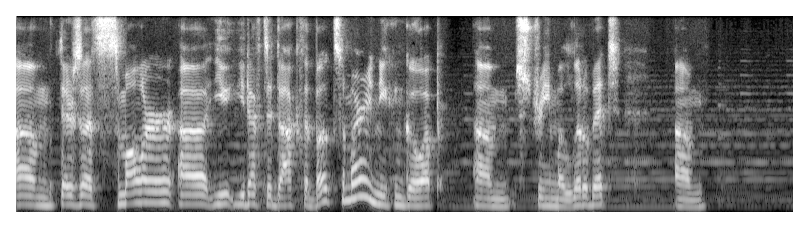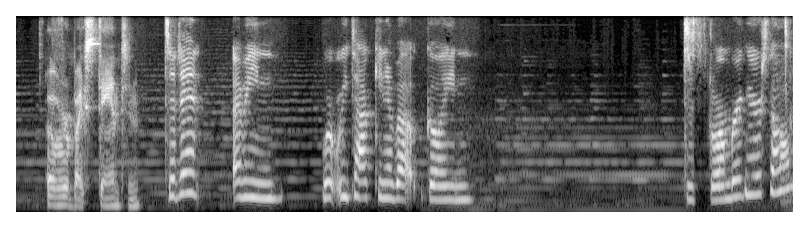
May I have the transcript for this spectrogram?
Um, there's a smaller. Uh, you, you'd have to dock the boat somewhere, and you can go up um, stream a little bit, um, over by Stanton. Didn't I mean? Weren't we talking about going to Stormbringer's home?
